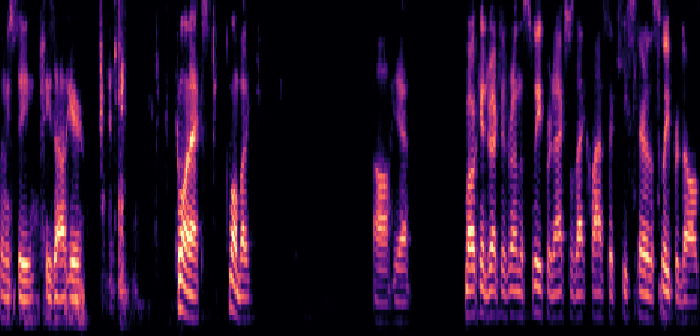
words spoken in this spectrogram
Let me see She's out here. Come on, X. Come on, buddy. Oh yeah. Marketing director's running the sweeper, and Axel's that classic. He's scared the sweeper dog.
